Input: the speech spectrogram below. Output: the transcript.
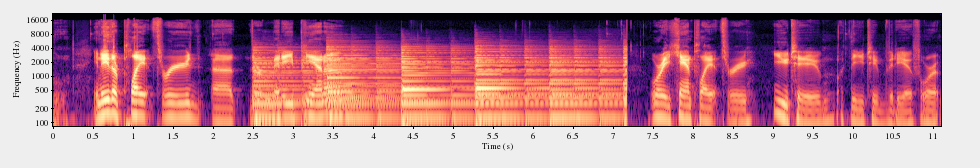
You can either play it through uh, their MIDI piano, or you can play it through YouTube, like the YouTube video for it.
